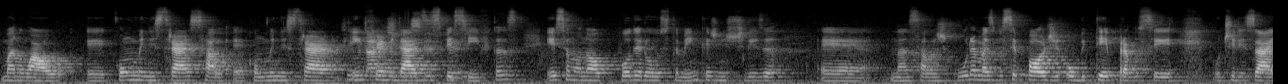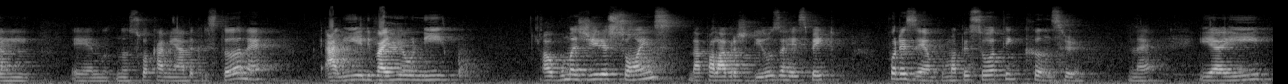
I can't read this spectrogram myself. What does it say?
manual é, como ministrar, é, como ministrar enfermidades, enfermidades específicas. Esse é um manual poderoso também, que a gente utiliza é, nas salas de cura, mas você pode obter para você utilizar aí é, na sua caminhada cristã, né? Ali ele vai reunir algumas direções da palavra de Deus a respeito, por exemplo, uma pessoa tem câncer, né? E aí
